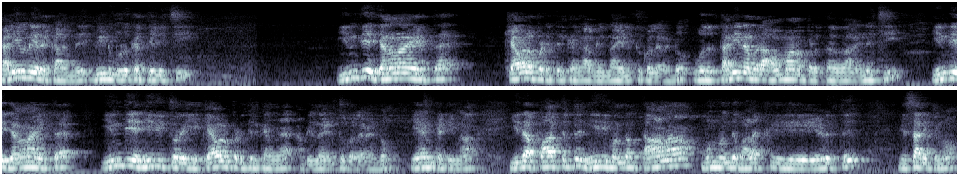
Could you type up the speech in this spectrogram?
கழிவு நீரை கலந்து வீடு முழுக்க தெளித்து இந்திய ஜனநாயகத்தை கேவலப்படுத்தியிருக்காங்க அப்படின்னு தான் எடுத்துக்கொள்ள வேண்டும். ஒரு தனிநபரை அவமானப்படுத்துறதா நினைச்சு இந்திய ஜனநாயகத்தை இந்திய நீதித்துறையை கேவலப்படுத்தியிருக்காங்க அப்படின்னு தான் எடுத்துக்கொள்ள வேண்டும். ஏன்னு கேட்டிங்கன்னா இதை பார்த்துட்டு நீதிமன்றம் தானாக முன் வந்து வழக்கு எடுத்து விசாரிக்கணும்.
